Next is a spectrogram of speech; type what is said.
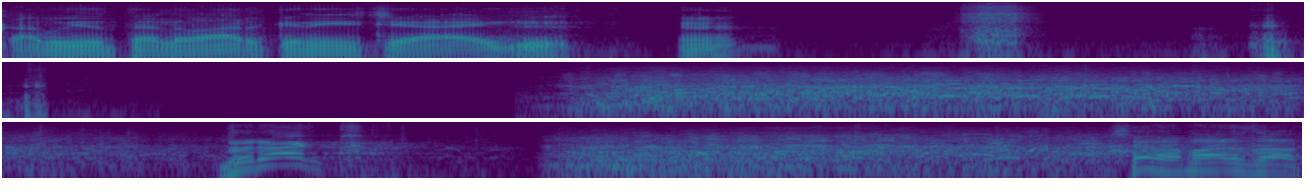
कभी तो तलवार के नीचे आएगी हैं? ब्रक चल हमारे साथ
